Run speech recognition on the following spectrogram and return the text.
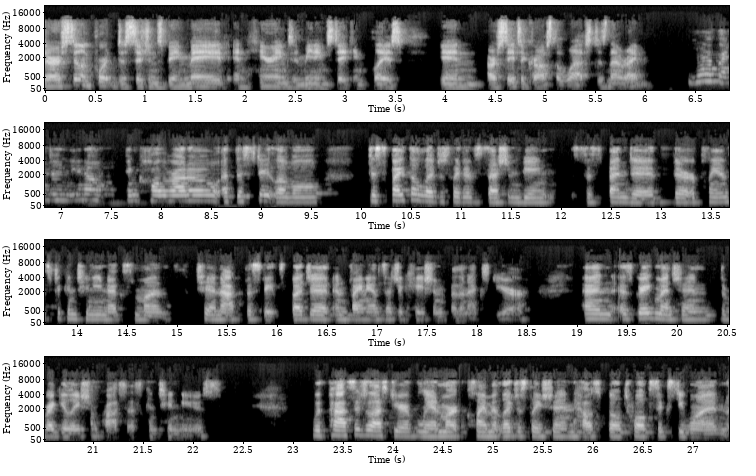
there are still important decisions being made and hearings and meetings taking place in our states across the West. Isn't that right? Yeah, Brendan, you know, in Colorado at the state level, despite the legislative session being suspended, there are plans to continue next month to enact the state's budget and finance education for the next year. And as Greg mentioned, the regulation process continues. With passage last year of landmark climate legislation, House Bill 1261,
